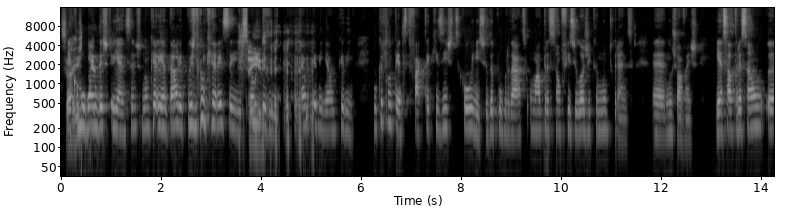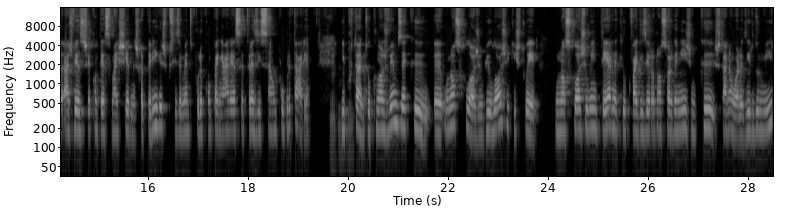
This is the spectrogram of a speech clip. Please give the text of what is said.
Será é como isto? o banho das crianças, não querem entrar e depois não querem sair. sair. É um bocadinho, é um bocadinho, é um bocadinho. O que acontece, de facto, é que existe, com o início da puberdade, uma alteração fisiológica muito grande uh, nos jovens. E essa alteração, uh, às vezes, acontece mais cedo nas raparigas, precisamente por acompanhar essa transição pubertária. Uhum. E, portanto, o que nós vemos é que uh, o nosso relógio biológico, isto é, o nosso relógio interno, aquilo que vai dizer ao nosso organismo que está na hora de ir dormir,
